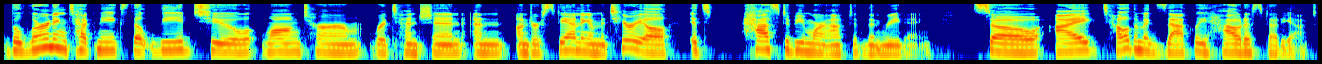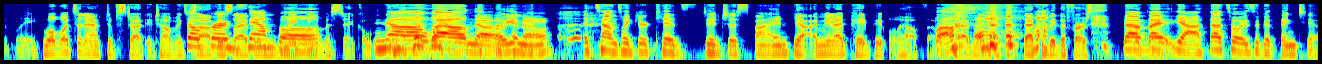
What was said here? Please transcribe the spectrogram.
the learning techniques that lead to long-term retention and understanding of material it has to be more active than reading so i tell them exactly how to study actively well, what's an active study? Tell me, So, because for obviously I've been making example- a mistake. no well no you know it sounds like your kids did just fine Yeah, I mean, I paid people to help them. Well- I mean, that could, that could be the first. that might thing. yeah that's always a good thing too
